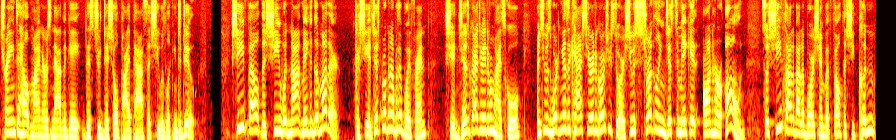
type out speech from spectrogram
trained to help minors navigate this judicial bypass that she was looking to do. She felt that she would not make a good mother because she had just broken up with her boyfriend, she had just graduated from high school, and she was working as a cashier at a grocery store. She was struggling just to make it on her own. So she thought about abortion, but felt that she couldn't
